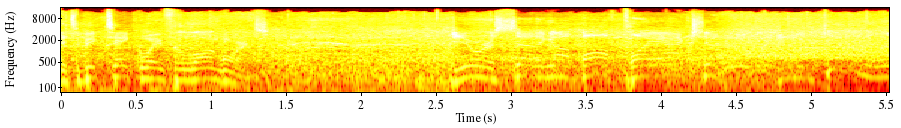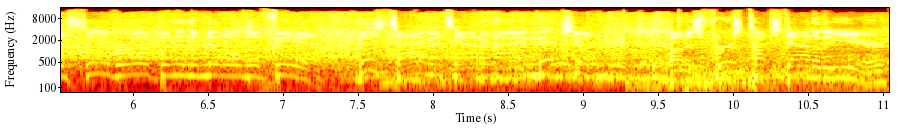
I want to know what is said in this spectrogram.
It's a big takeaway for the Longhorns. Ewers setting up off play action. And again, the receiver open in the middle of the field. This time it's Adonai Mitchell. Caught his first touchdown of the year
